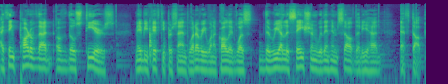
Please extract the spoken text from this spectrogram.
I think part of that, of those tears, maybe 50%, whatever you want to call it, was the realization within himself that he had effed up.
